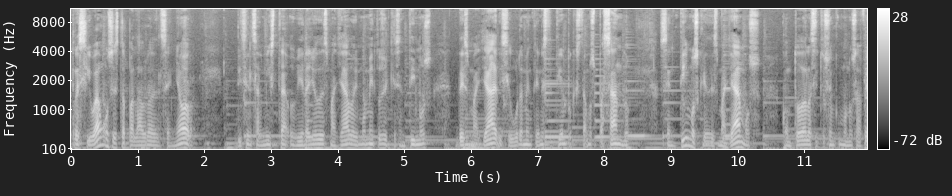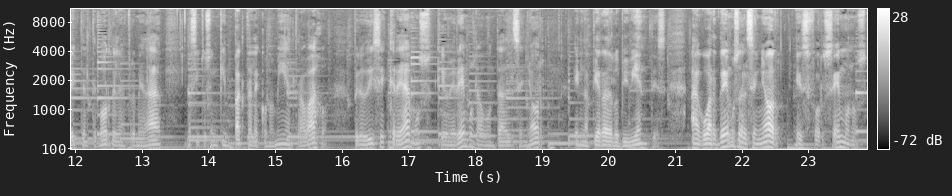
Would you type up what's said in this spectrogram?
Recibamos esta palabra del Señor. Dice el salmista, hubiera yo desmayado. Hay momentos en que sentimos desmayar y seguramente en este tiempo que estamos pasando, sentimos que desmayamos con toda la situación como nos afecta, el temor de la enfermedad, la situación que impacta la economía, el trabajo. Pero dice, creamos que veremos la bondad del Señor en la tierra de los vivientes. Aguardemos al Señor, esforcémonos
